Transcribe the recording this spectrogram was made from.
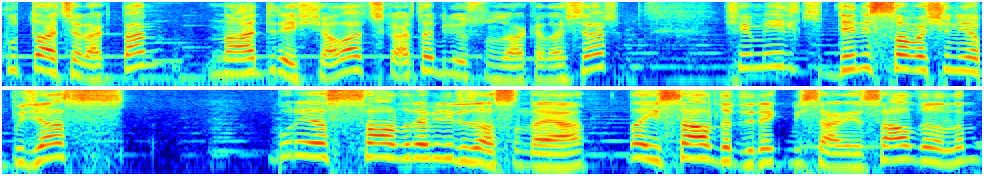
kutu açaraktan nadir eşyalar çıkartabiliyorsunuz arkadaşlar. Şimdi ilk deniz savaşını yapacağız. Buraya saldırabiliriz aslında ya. Dayı saldır direkt bir saniye saldıralım.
